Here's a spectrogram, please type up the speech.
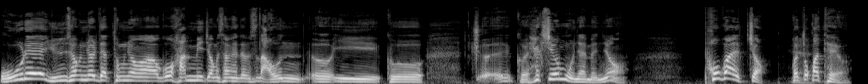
올해 윤석열 대통령하고 한미 정상회담에서 나온 어, 이그 그 핵심은 뭐냐면요. 포괄적. 그 네. 똑같아요.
